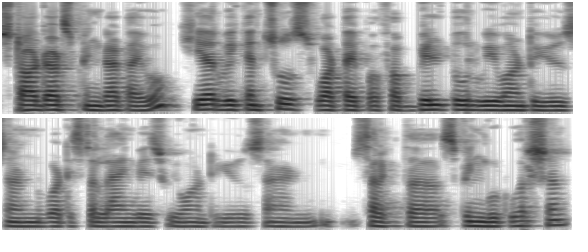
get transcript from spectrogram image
start.spring.io here we can choose what type of a build tool we want to use and what is the language we want to use and select the spring boot version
